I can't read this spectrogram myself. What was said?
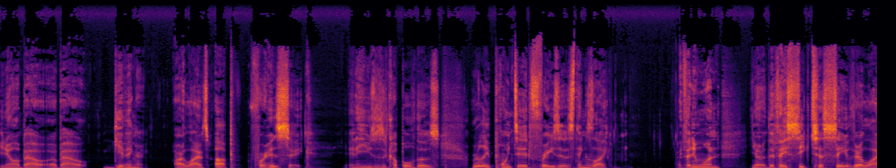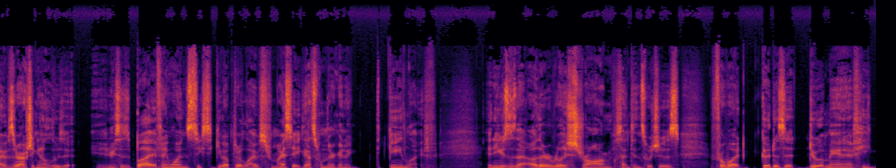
You know about about giving our lives up for his sake and he uses a couple of those really pointed phrases things like if anyone you know if they seek to save their lives they're actually going to lose it and he says but if anyone seeks to give up their lives for my sake that's when they're going to gain life and he uses that other really strong sentence which is for what good does it do a man if he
